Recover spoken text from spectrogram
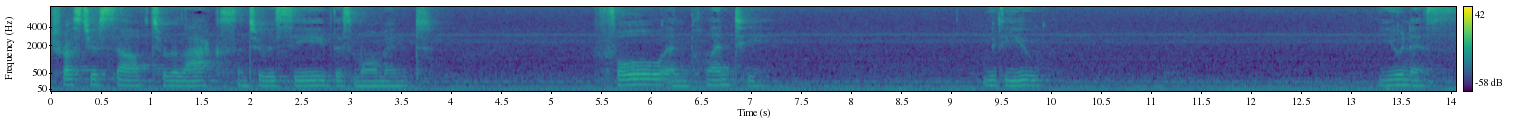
Trust yourself to relax and to receive this moment full and plenty with you. Eunice.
